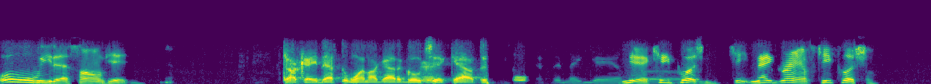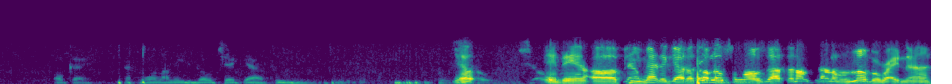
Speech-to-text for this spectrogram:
Oh, we that song hitting. Okay, that's the one I gotta go Okay. check out. The, Yeah, keep uh, pushing. Keep Nate Grahams, keep pushing. okay, that's the one I need to go check out too. Yep. And then uh P Matic got a couple of songs out that I'm trying to remember right now.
